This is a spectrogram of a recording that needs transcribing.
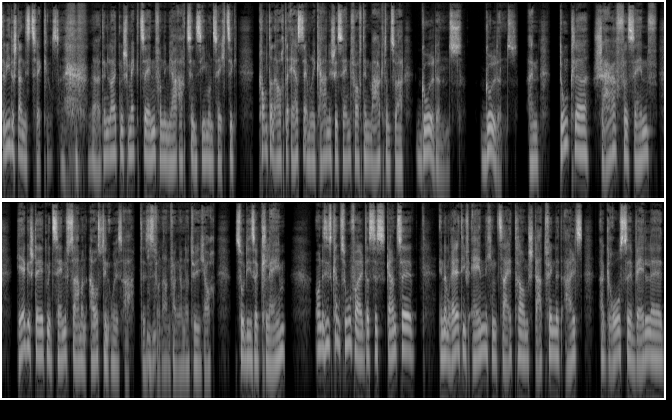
der Widerstand ist zwecklos. Ja, den Leuten schmeckt Senf von dem Jahr 1867, kommt dann auch der erste amerikanische Senf auf den Markt und zwar Guldens. Guldens. Ein dunkler, scharfer Senf, hergestellt mit Senfsamen aus den USA. Das mhm. ist von Anfang an natürlich auch so dieser Claim. Und es ist kein Zufall, dass das Ganze in einem relativ ähnlichen Zeitraum stattfindet, als eine große Welle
